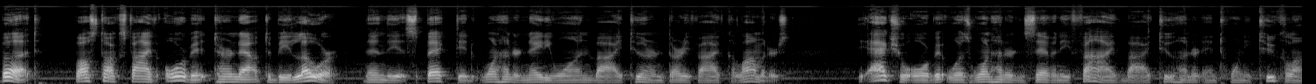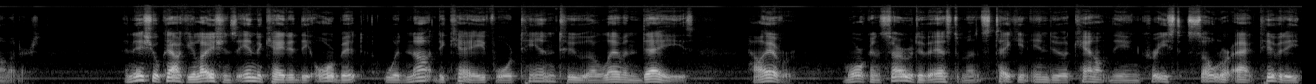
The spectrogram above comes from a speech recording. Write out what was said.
But Vostok's 5 orbit turned out to be lower than the expected 181 by 235 kilometers. The actual orbit was 175 by 222 kilometers. Initial calculations indicated the orbit would not decay for 10 to 11 days. However, more conservative estimates, taking into account the increased solar activity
